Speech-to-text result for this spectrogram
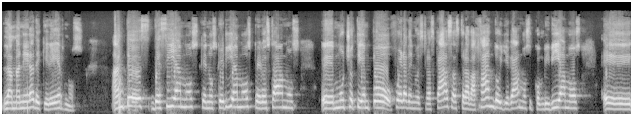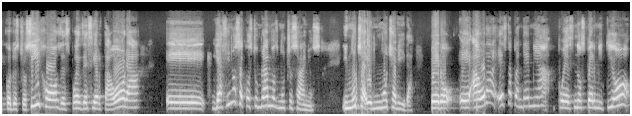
la manera de querernos. Antes decíamos que nos queríamos, pero estábamos eh, mucho tiempo fuera de nuestras casas, trabajando, llegamos y convivíamos eh, con nuestros hijos después de cierta hora, y así nos acostumbramos muchos años y mucha, y mucha vida. Pero eh, ahora esta pandemia pues nos permitió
